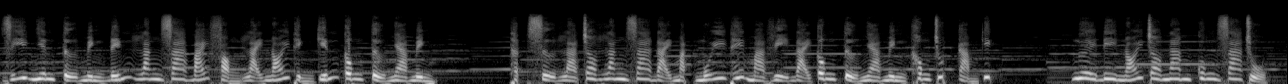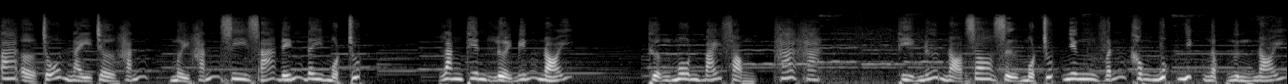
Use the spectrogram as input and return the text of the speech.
Dĩ nhiên tự mình đến lăng gia bái phòng lại nói thỉnh kiến công tử nhà mình Thật sự là cho lăng gia đại mặt mũi thế mà vị đại công tử nhà mình không chút cảm kích Ngươi đi nói cho Nam Cung gia chủ, ta ở chỗ này chờ hắn, Mời hắn di giá đến đây một chút Lăng thiên lười biếng nói Thượng môn bái phòng ha ha Thì nữ nọ do dự một chút nhưng vẫn không nhúc nhích ngập ngừng nói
